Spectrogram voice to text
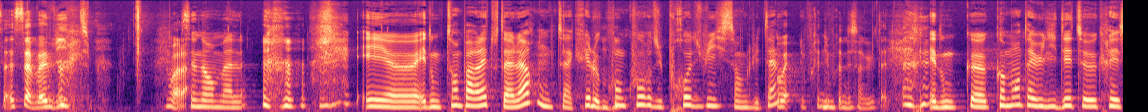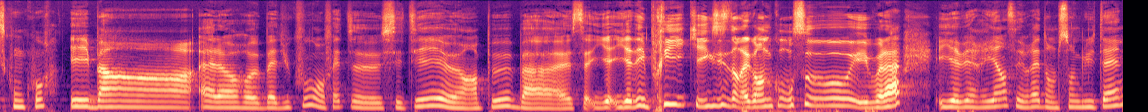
ça, ça va vite. voilà. C'est normal. et, euh, et donc, t'en parlais tout à l'heure, tu as créé le concours du produit sans gluten. Ouais, le prix du Mm. produit sans gluten. Et donc, euh, comment tu as eu l'idée de créer ce concours? Et ben, alors, euh, bah, du coup, en fait, euh, c'était un peu, bah, il y, a- il y a des prix qui existent dans la grande conso, et voilà. Et il y avait rien, c'est vrai, dans le sans gluten.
